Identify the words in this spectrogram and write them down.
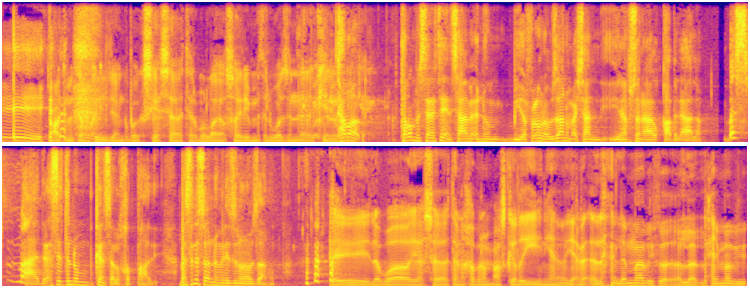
إيه. عاد من تفخيل اليانج باكس يا ساتر والله صايرين مثل وزن كيني ترى. ترى من سنتين سامع إنهم بيرفعون أوزانهم عشان ينافسون على ألقاب العالم. بس ما أدري حسيت إنهم كنسلوا الخطة هذه. بس نسوا إنهم ينزلون أوزانهم. إيه لو يا ساتر أنا خبرهم معسكريين يا يعني لما بي الحين ما بي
